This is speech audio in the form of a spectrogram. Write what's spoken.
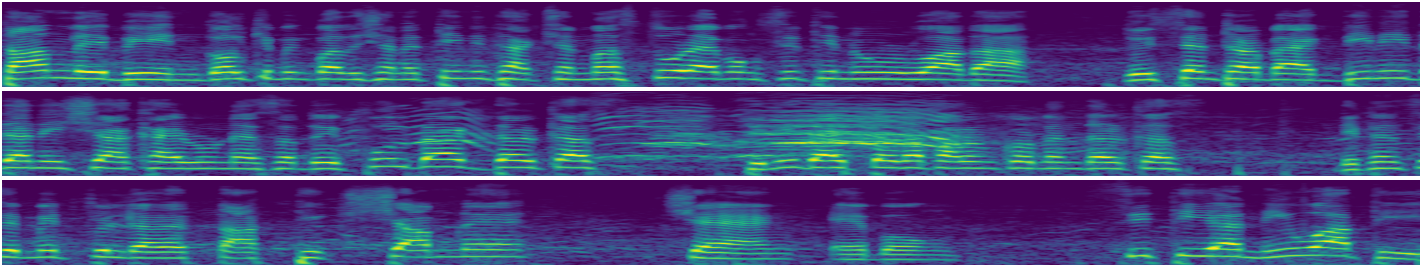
Tanli Bin, গোলকিপিং পজিশনে তিনি থাকছেন মাস্তুরা এবং সিথি নুরওয়াদা দুই সেন্টার ব্যাক দিনি দানিশা খাইরুনেসা দুই ফুল ব্যাক দরকাস। তিনি দায়িত্বটা পালন করবেন দরকাস। ডিফেন্সিভ মিডফিল্ডারের তার ঠিক সামনে, চ্যাং এবং সিতিয়া নিওয়াতি।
